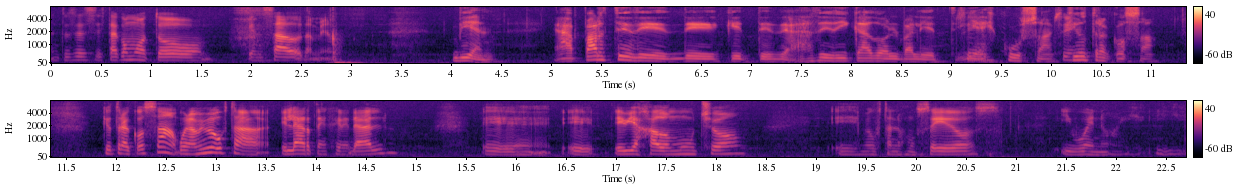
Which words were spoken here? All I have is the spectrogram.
Entonces está como todo pensado también. Bien, aparte de, de que te has dedicado al ballet y a excusa, Sí. ¿qué otra cosa? ¿Qué otra cosa? Bueno, a mí me gusta el arte en general. Eh, eh, he viajado mucho. eh, me gustan los museos. Y bueno, y, y-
